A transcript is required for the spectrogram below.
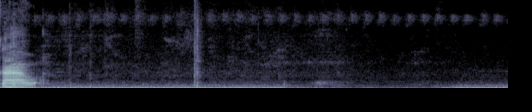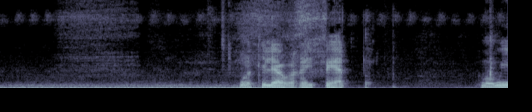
เก้าหมดที่แล้วก็ให้แปด บ่มี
